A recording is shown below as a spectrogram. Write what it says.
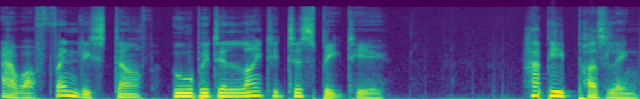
our friendly staff who will be delighted to speak to you. Happy puzzling!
